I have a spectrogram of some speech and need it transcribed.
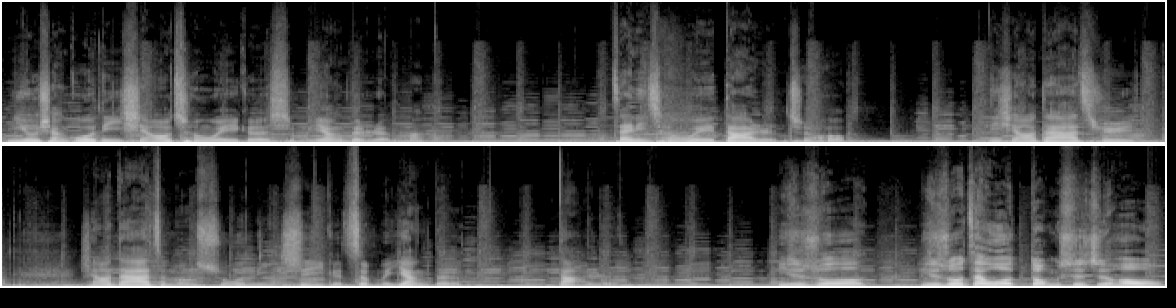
你有想过你想要成为一个什么样的人吗？在你成为大人之后，你想要大家去，想要大家怎么说你是一个怎么样的大人？你是说，你是说，在我懂事之后，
